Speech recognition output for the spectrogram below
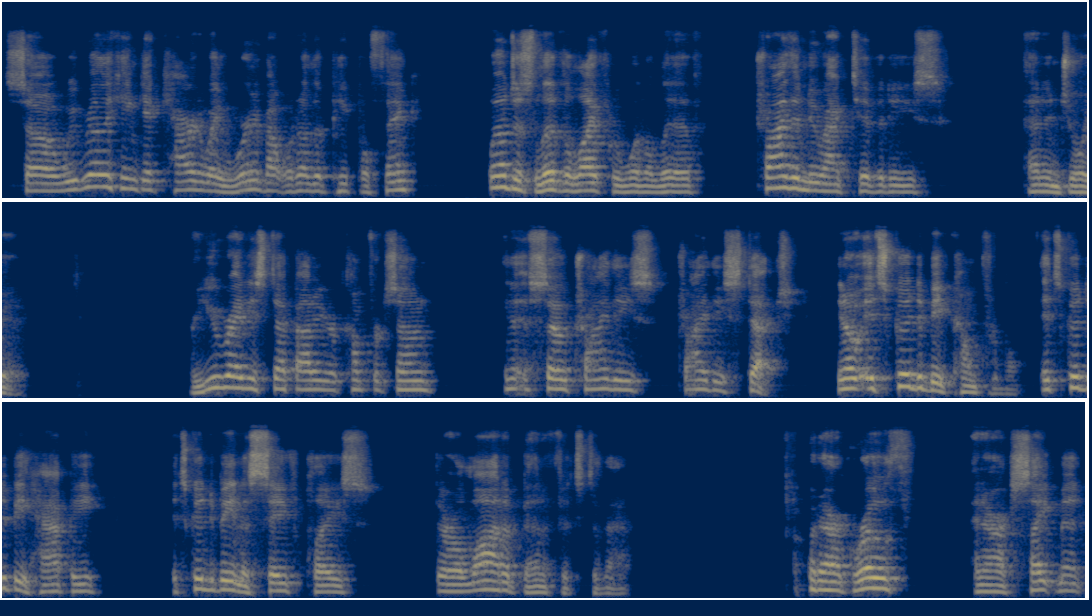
So we really can get carried away worrying about what other people think. Well, just live the life we want to live, try the new activities, and enjoy it. Are you ready to step out of your comfort zone? You know, so, try these, try these steps you know, it's good to be comfortable. It's good to be happy. It's good to be in a safe place. There are a lot of benefits to that. But our growth and our excitement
